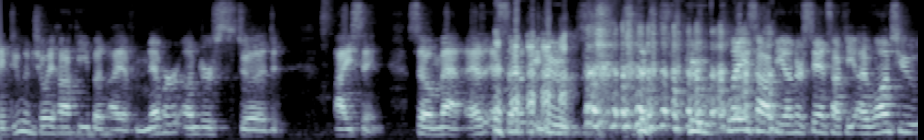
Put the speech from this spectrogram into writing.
I do enjoy hockey, but I have never understood – icing. So Matt, as, as somebody who who plays hockey, understands hockey, I want you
